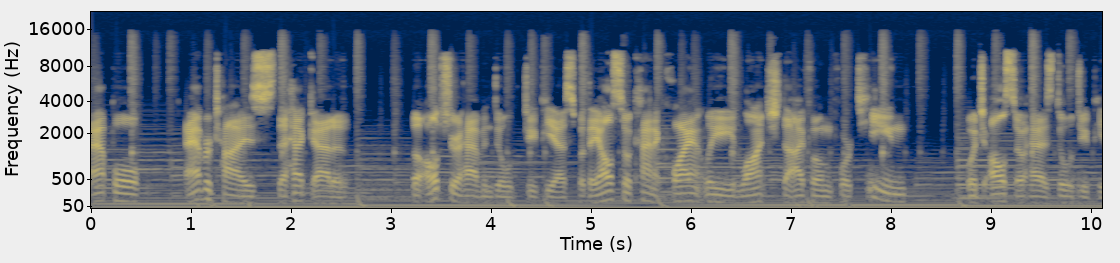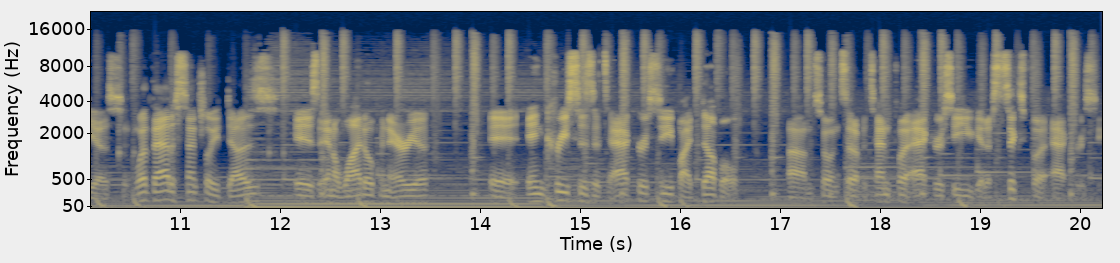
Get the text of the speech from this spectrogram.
Apple advertised the heck out of the Ultra having dual GPS, but they also kind of quietly launched the iPhone 14, which also has dual GPS. And what that essentially does is in a wide open area, it increases its accuracy by double. Um, so instead of a 10 foot accuracy, you get a six foot accuracy.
